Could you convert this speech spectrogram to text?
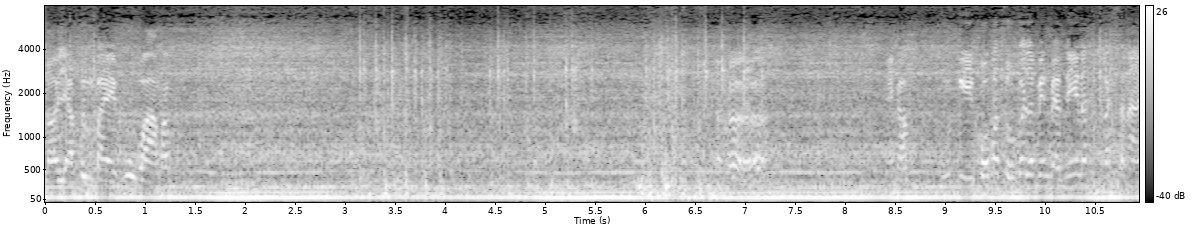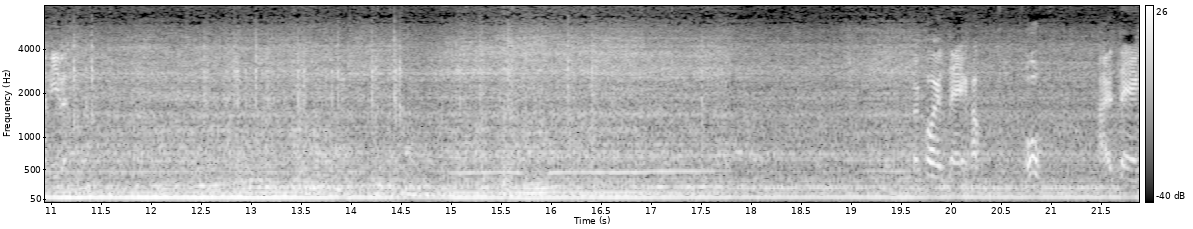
เราอย่าเพิ่งไปผู้วางครับเออนี่ครับเมื่อกี้โค้งมาสูงก็จะเป็นแบบนี้นะ ลักษณะนี้แหละค่อยๆแตกครับ โอ้หายแตก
